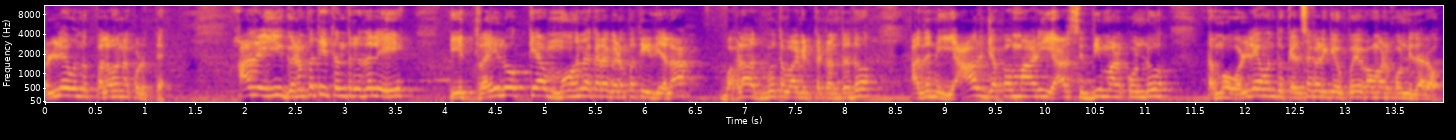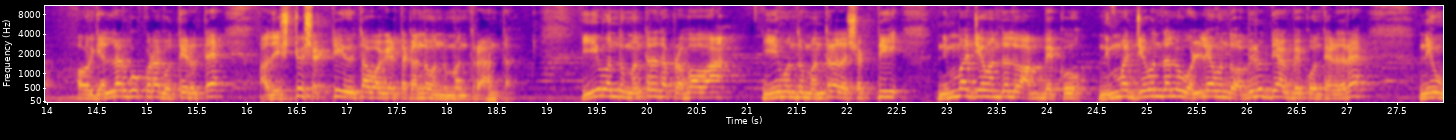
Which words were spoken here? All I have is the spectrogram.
ಒಳ್ಳೆಯ ಒಂದು ಫಲವನ್ನು ಕೊಡುತ್ತೆ. ಆದರೆ ಈ ಗಣಪತಿ ತಂತ್ರದಲ್ಲಿ ಈ ತ್ರೈಲೋಕ್ಯ ಮೋಹನಕರ ಗಣಪತಿ ಇದೆಯಲ್ಲ ಬಹಳ ಅದ್ಭುತವಾಗಿರ್ತಕ್ಕಂಥದ್ದು. ಅದನ್ನು ಯಾರು ಜಪ ಮಾಡಿ, ಯಾರು ಸಿದ್ಧಿ ಮಾಡಿಕೊಂಡು, ತಮ್ಮ ಒಳ್ಳೆಯ ಒಂದು ಕೆಲಸಗಳಿಗೆ ಉಪಯೋಗ ಮಾಡ್ಕೊಂಡಿದ್ದಾರೋ ಅವ್ರಿಗೆಲ್ಲರಿಗೂ ಕೂಡ ಗೊತ್ತಿರುತ್ತೆ. ಅದೆಷ್ಟು ಶಕ್ತಿಯುತವಾಗಿರ್ತಕ್ಕಂಥ ಒಂದು ಮಂತ್ರ ಅಂತ. ಈ ಒಂದು ಮಂತ್ರದ ಪ್ರಭಾವ, ಈ ಒಂದು ಮಂತ್ರದ ಶಕ್ತಿ ನಿಮ್ಮ ಜೀವನದಲ್ಲೂ ಆಗಬೇಕು, ನಿಮ್ಮ ಜೀವನದಲ್ಲೂ ಒಳ್ಳೆಯ ಒಂದು ಅಭಿವೃದ್ಧಿ ಆಗಬೇಕು ಅಂತ ಹೇಳಿದ್ರೆ, ನೀವು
